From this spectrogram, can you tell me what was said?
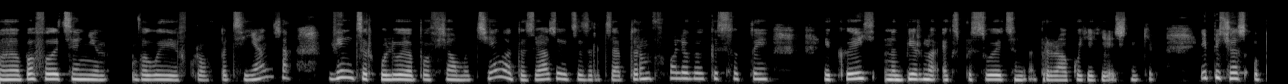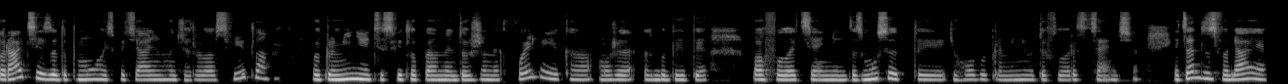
е, пофолоціанін ввели в кров пацієнта, він циркулює по всьому тілу та зв'язується з рецептором фолієвої кислоти, який надмірно експресується при раку яєчників. І під час операції за допомогою спеціального джерела світла випромінюється світло певної довжини хвилі, яка може збудити пафолаціанін та змусити його випромінювати флуоресценцію. І це дозволяє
